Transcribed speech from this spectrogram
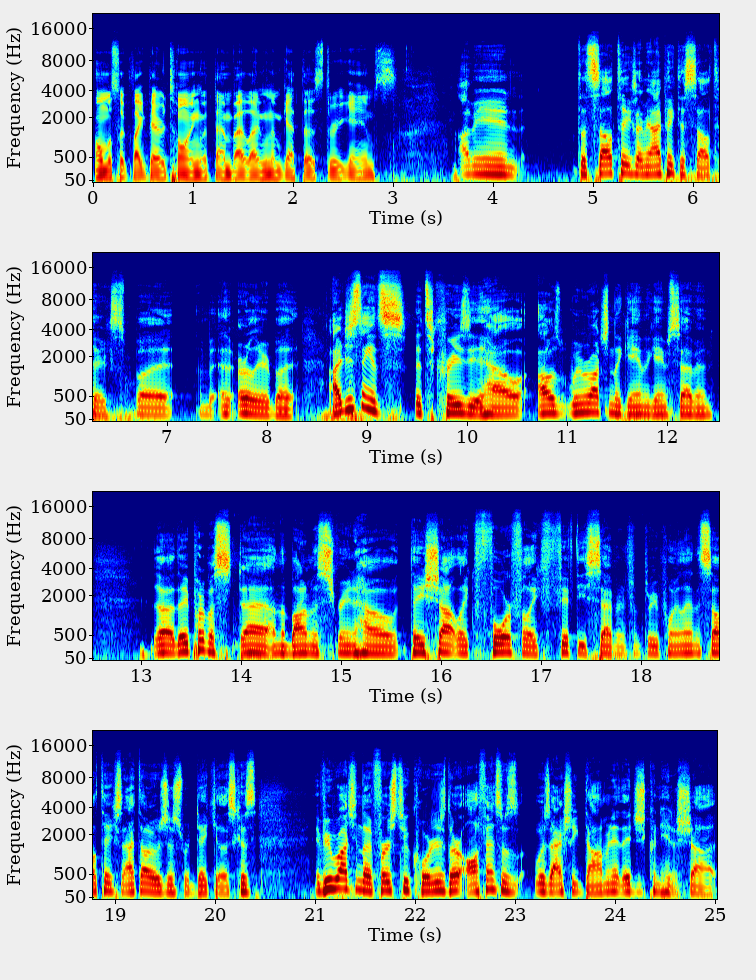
almost looked like they were toying with them by letting them get those three games. I mean, the Celtics. I mean, I picked the Celtics, but earlier, but I just think it's it's crazy how I was we were watching the game, the game seven. Uh, they put up a stat on the bottom of the screen how they shot like four for like 57 from three point land. The Celtics. And I thought it was just ridiculous because if you're watching the first two quarters, their offense was was actually dominant. They just couldn't hit a shot.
